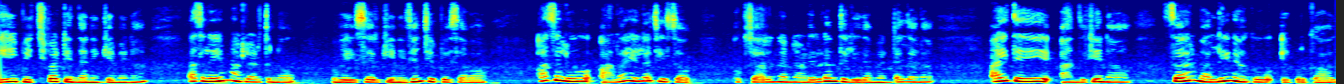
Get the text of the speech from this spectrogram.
ఏ పిచ్చి పట్టిందా నీకేమైనా? అసలు ఏం మాట్లాడుతున్నావు? వేసరికి నిజం చెప్పేశావా? అసలు అలా ఎలా చేసావు ఒకసారి నన్ను అడగడం తెలీదా మెంటల్ దానా? అయితే అందుకేనా? సార్ మళ్ళీ నాకు ఇప్పుడు కాల్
